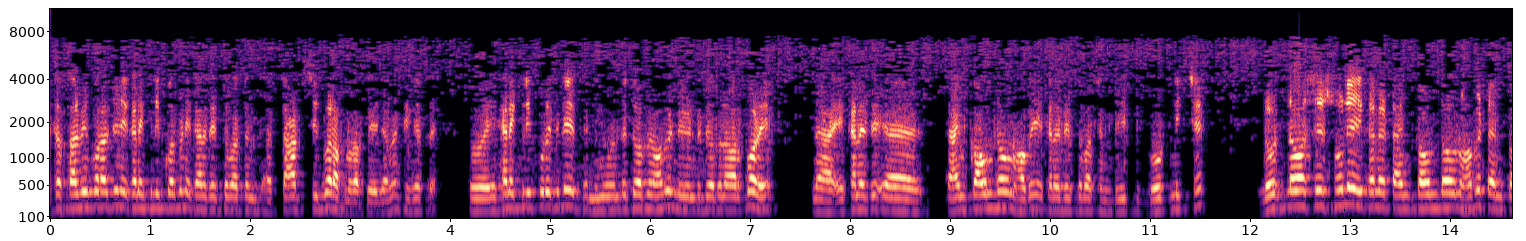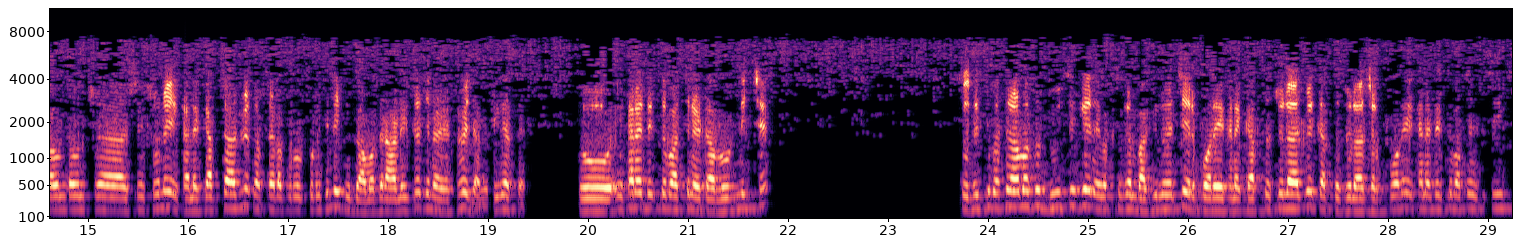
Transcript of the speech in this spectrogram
এটা সার্ভিং করার জন্য এখানে ক্লিক করবেন, এখানে দেখতে পাচ্ছেন চার্ট সিলভার আপনারা পেয়ে যাবেন, ঠিক আছে? তো এখানে ক্লিক করে দিলে নিউ উইন্ডোতে ওপেন হবে নিউ উইন্ডোতে ওপেন হওয়ার পরে এখানে টাইম কাউন্টডাউন হবে, এখানে দেখতে পাচ্ছেন লোড নিচ্ছে। লোড নেওয়া শেষ হলে এখানে টাইম কাউন্টডাউন হবে টাইম কাউন্টডাউন শেষ হলে এখানে ক্যাপচা আসবে ক্যাপচাটা পূরণ করে দিলেই কিন্তু আমাদের আর্নিংটা জেনারেট হয়ে যাবে, ঠিক আছে? তো এখানে দেখতে পাচ্ছেন এটা রোড নিচ্ছে। তো দেখতে পাচ্ছেন আমার তো দুই সেকেন্ড এক সেকেন্ড বাকি রয়েছে। এরপরে এখানে ক্যাপচা চলে আসবে। ক্যাপচা চলে আসার পরে এখানে দেখতে পাচ্ছেন সিক্স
